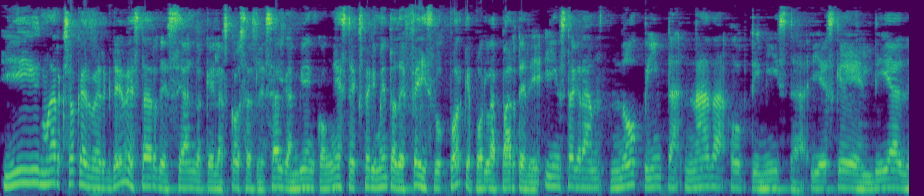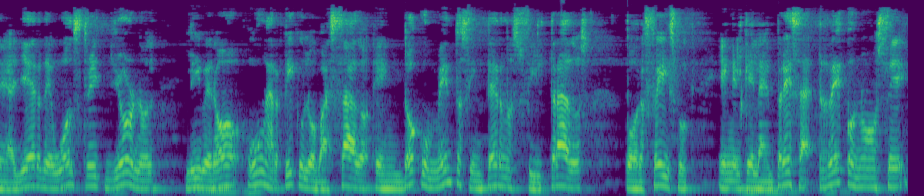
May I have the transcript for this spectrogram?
Y Mark Zuckerberg debe estar deseando que las cosas le salgan bien con este experimento de Facebook porque por la parte de Instagram no pinta nada optimista y es que el día de ayer de Wall Street Journal liberó un artículo basado en documentos internos filtrados por Facebook en el que la empresa reconoce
